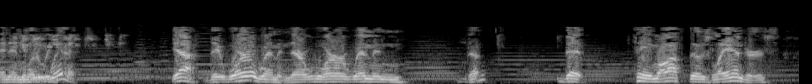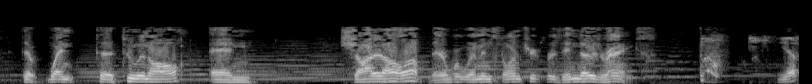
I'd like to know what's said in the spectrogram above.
And then what do we women. Yeah, they were women. There were women that that came off those landers that went to Tuanul and shot it all up. There were women stormtroopers in those ranks. Yep.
